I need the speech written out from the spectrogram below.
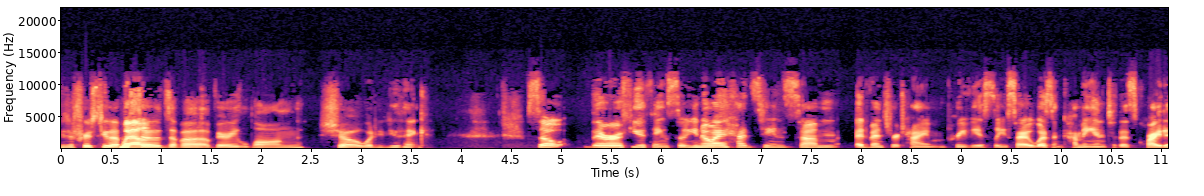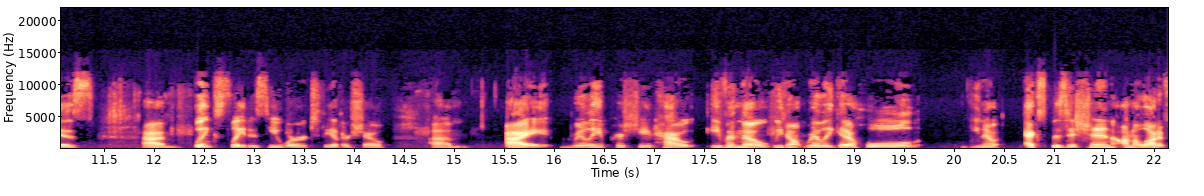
These are the first two Well- episodes of a, a very long show. What did you think? So there are a few things. So you know, I had seen some Adventure Time previously, so I wasn't coming into this quite as um, blank slate as you were to the other show. Um, I really appreciate how, even though we don't really get a whole, you know, exposition on a lot of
